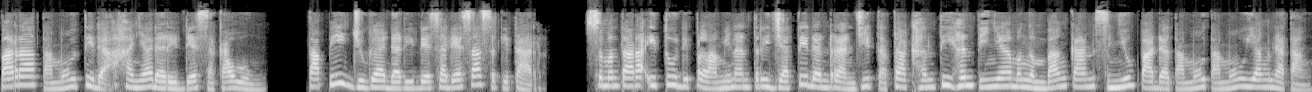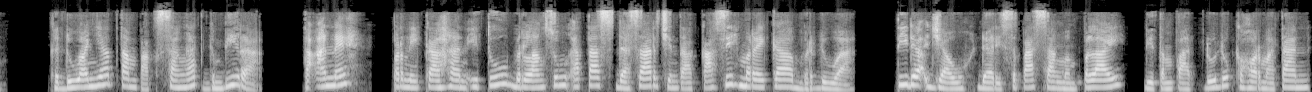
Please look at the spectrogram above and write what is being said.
Para tamu tidak hanya dari desa Kawung, tapi juga dari desa-desa sekitar. Sementara itu di pelaminan Trijati dan Ranjita tak henti-hentinya mengembangkan senyum pada tamu-tamu yang datang. Keduanya tampak sangat gembira. Tak aneh, pernikahan itu berlangsung atas dasar cinta kasih mereka berdua. Tidak jauh dari sepasang mempelai, di tempat duduk kehormatan,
